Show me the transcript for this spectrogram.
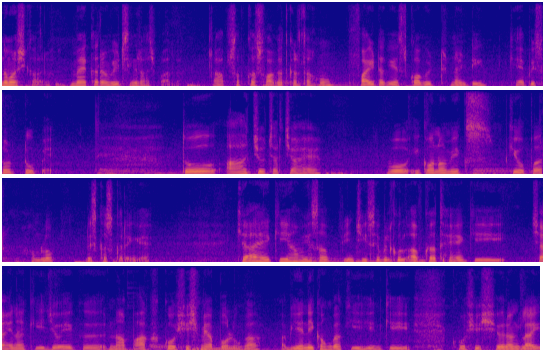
नमस्कार, मैं करमवीर सिंह राजपाल। आप सबका स्वागत करता हूँ फाइट अगेंस्ट कोविड 19 के एपिसोड टू पे। तो आज जो चर्चा है, वो इकोनॉमिक्स के ऊपर हम लोग डिस्कस करेंगे। क्या है कि हम ये सब, इन चीज़ से बिल्कुल अवगत हैं कि चाइना की जो एक नापाक कोशिश में अब बोलूँगा, अब ये नहीं कहूँगा कि इनकी कोशिश रंग लाई।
